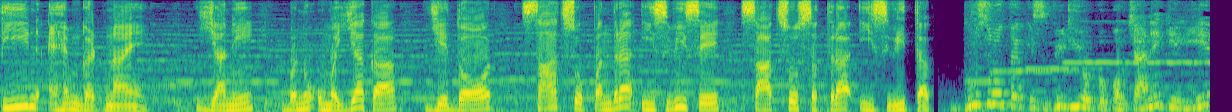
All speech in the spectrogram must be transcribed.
तीन अहम घटनाएँ, यानी बनु उमैया का ये दौर 715 ईस्वी से 717 ईसवी तक। दूसरों तक इस वीडियो को पहुँचाने के लिए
